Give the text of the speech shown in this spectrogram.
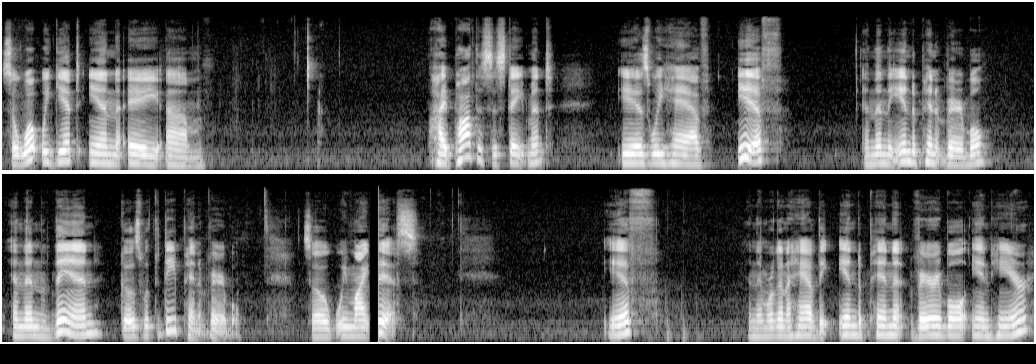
So what we get in a um, hypothesis statement is we have if, and then the independent variable, and then the then goes with the dependent variable. So we might this. If, and then we're going to have the independent variable in here,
